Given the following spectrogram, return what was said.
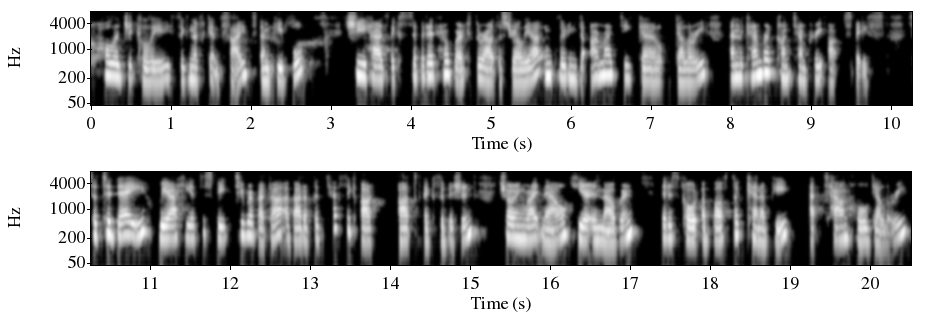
ecologically significant sites and people. She has exhibited her work throughout Australia, including the RMIT Gal- Gallery and the Canberra Contemporary Art Space. So today we are here to speak to Rebecca about a fantastic art art exhibition showing right now here in Melbourne. It is called Above the Canopy at Town Hall Gallery.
